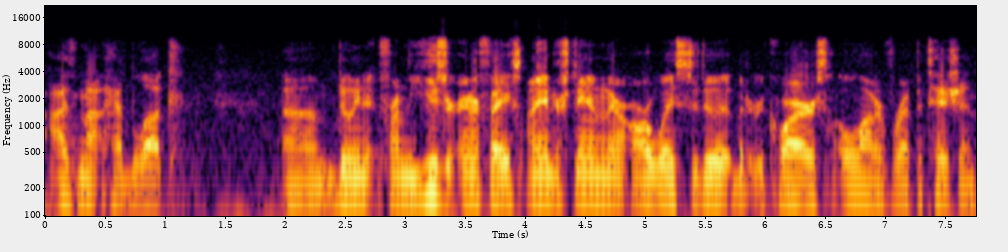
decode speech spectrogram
I've not had luck um, doing it from the user interface. I understand there are ways to do it, but it requires a lot of repetition.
